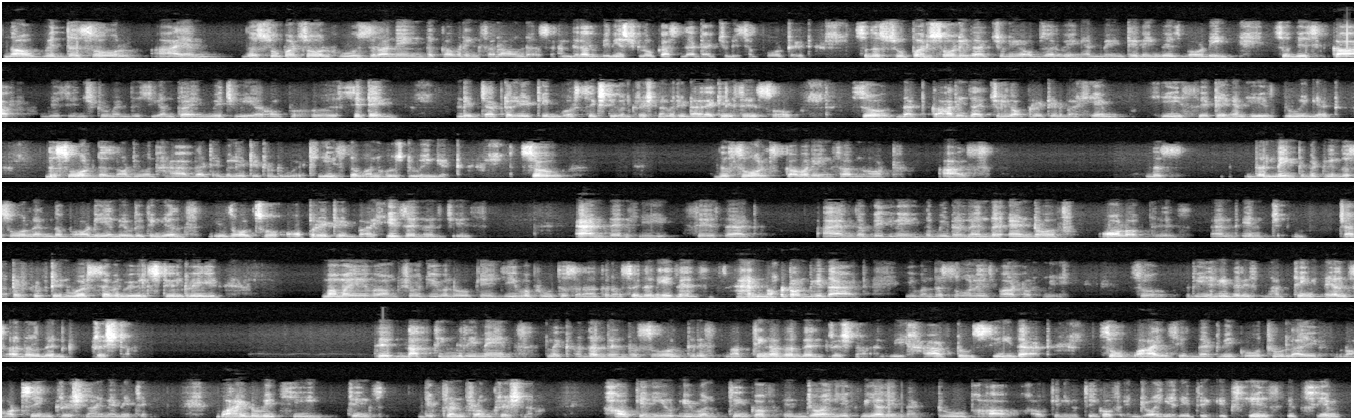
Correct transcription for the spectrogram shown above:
now with the soul, I am the super soul who's running the coverings around us. And there are various shlokas that actually support it. So the super soul is actually observing and maintaining this body. So this car this instrument this yantra in which we are uh, sitting and in chapter 18 verse 61 krishna very directly says so. So that car is actually operated by him. He is sitting and he is doing it. The soul does not even have that ability to do it. He is the one who's doing it so the soul's coverings are not us. This, the link between the soul and the body and everything else is also operated by his energies. And then he says that I am the beginning, the middle, and the end of all of this. And in ch chapter 15, verse 7, we will still read Mama eva amsho jiva loke jiva bhuta sanatana. So then he says, and not only that, even the soul is part of me. So really there is nothing else other than Krishna. There nothing remains like other than the soul. There is nothing other than Krishna. And we have to see that. So why is it that we go through life not seeing Krishna in anything? Why do we see things different from Krishna? How can you even think of enjoying? If we are in that true bhav how can you think of enjoying anything? It's his it's him.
